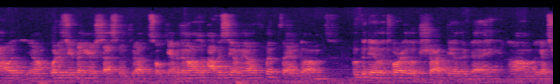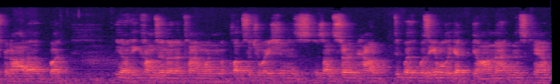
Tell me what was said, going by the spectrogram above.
How you know what has your been your assessment throughout this whole camp? And then also, obviously on the other flip end, um, Luca De La Torre looked sharp the other day um, against Grenada, but you know he comes in at a time when the club situation is, is uncertain. How was he able to get beyond that in this camp?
